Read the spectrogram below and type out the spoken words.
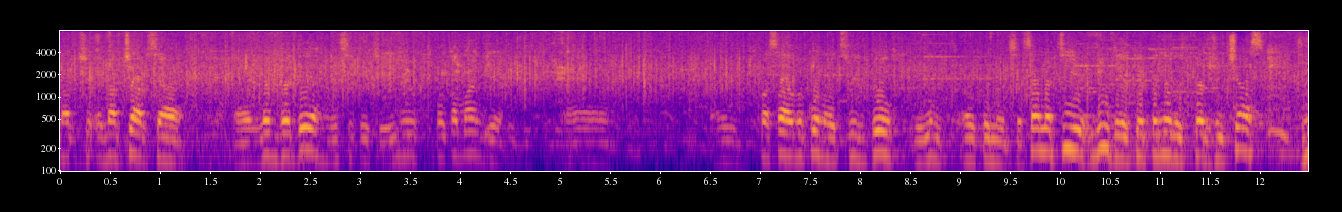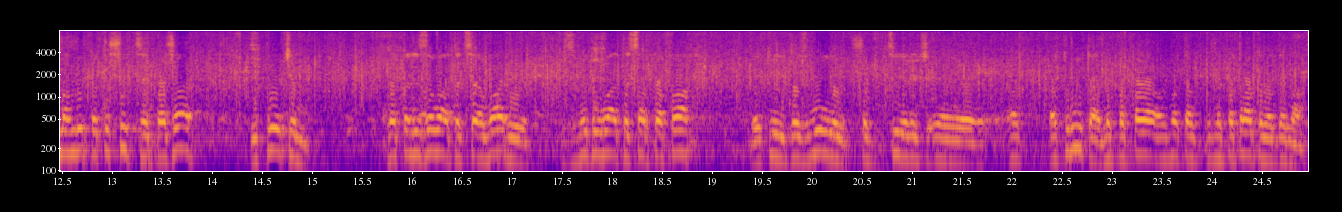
навч- навчався в МВД в інституті, і по команді е, посадив виконувати свій долг, і він опинився. Саме ті люди, які опинились в перший час, змогли потушити цей пожар і потім локалізувати цю аварію, збудувати саркофаг, який дозволив, щоб ці реч... е, отрута не потрапила до нас.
